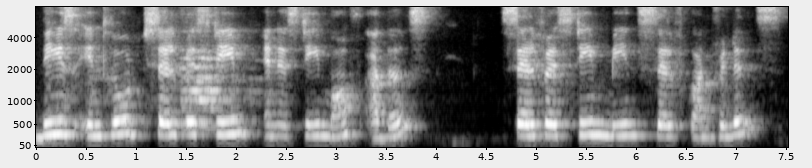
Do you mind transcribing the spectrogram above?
These include self esteem and esteem of others. Self esteem means self confidence,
